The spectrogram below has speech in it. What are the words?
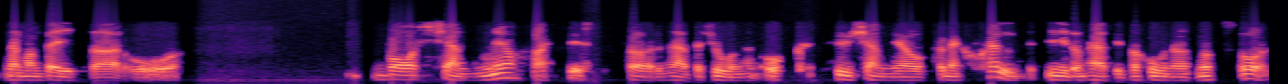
när man dejtar och vad känner jag faktiskt för den här personen och hur känner jag för mig själv i de här situationerna som uppstår.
